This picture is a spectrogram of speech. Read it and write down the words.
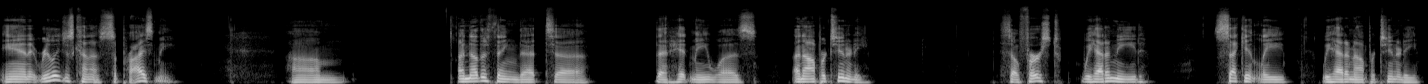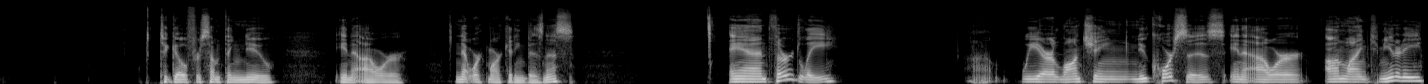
and it really just kind of surprised me. Um, another thing that uh, that hit me was an opportunity. So first, we had a need. Secondly, we had an opportunity to go for something new in our network marketing business. And thirdly, uh, we are launching new courses in our online community,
